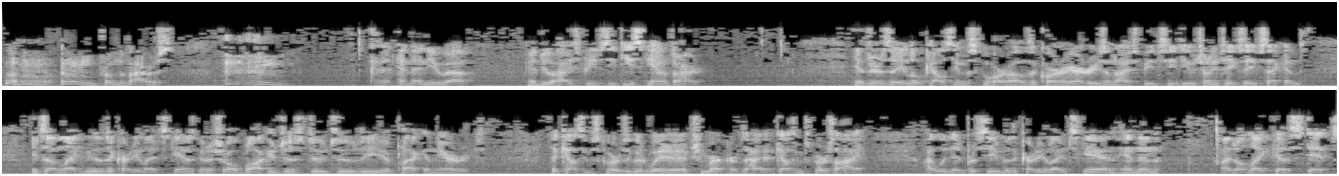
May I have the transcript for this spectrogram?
from the virus. and then you uh, and do a high-speed CT scan of the heart. If there's a low calcium score of the coronary arteries on high-speed CT, which only takes eight seconds, it's unlikely that the cardiolite scan is going to show blockages due to the plaque in the arteries the calcium score is a good way to actually marker. If the high, calcium score is high, I would then proceed with the cardiolite scan, and then I don't like uh, stents.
